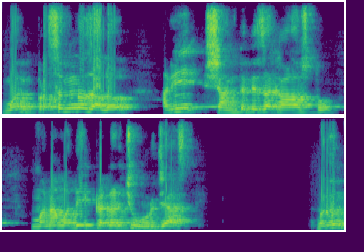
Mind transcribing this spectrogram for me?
मन प्रसन्न झालं आणि शांततेचा काळ असतो. मनामध्ये एक प्रकारची ऊर्जा असते. म्हणून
